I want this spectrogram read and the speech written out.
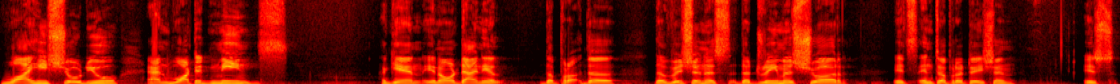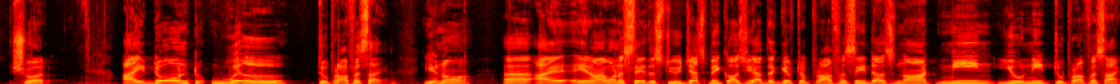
why He showed you, and what it means. Again, you know, Daniel, the, the, the vision is, the dream is sure, its interpretation is sure. I don't will to prophesy. You know, uh, I, you know, I want to say this to you. Just because you have the gift of prophecy does not mean you need to prophesy.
